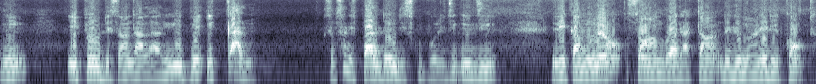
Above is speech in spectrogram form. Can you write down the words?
Hmm? Ils peuvent descendre dans la rue, ils, peuvent, ils calment. C'est pour ça que je parle d'un discours politique. Il dit les Camerounais sont en droit d'attendre, de demander des comptes.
